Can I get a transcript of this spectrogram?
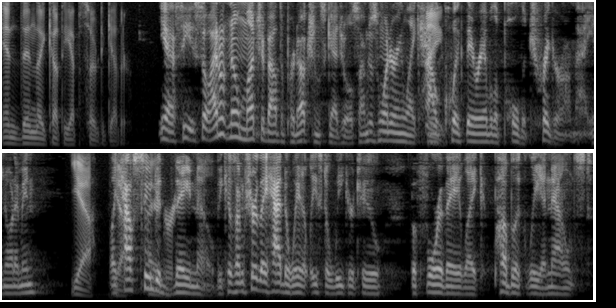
and then they cut the episode together. Yeah, see, so I don't know much about the production schedule, so I'm just wondering like how Same. quick they were able to pull the trigger on that. You know what I mean? Yeah, Like, Yeah, how soon I did agree. they know? Because I'm sure they had to wait at least a week or two before they like publicly announced.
